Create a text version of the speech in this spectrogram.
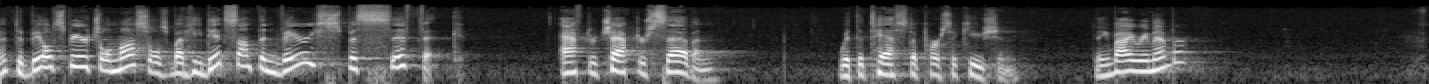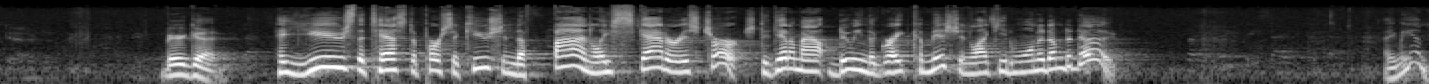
We have to build spiritual muscles, but he did something very specific after chapter 7 with the test of persecution. Does anybody remember? Very good. He used the test of persecution to finally scatter his church, to get them out doing the Great Commission like he'd wanted them to do. Amen.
